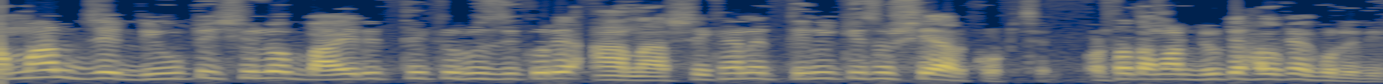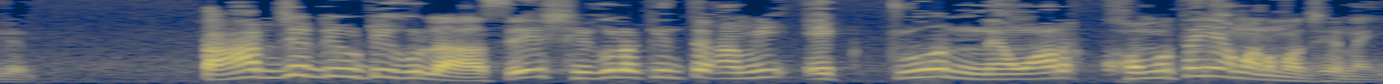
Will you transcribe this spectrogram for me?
আমার যে ডিউটি ছিল বাইরে থেকে রুজি করে আনা, সেখানে তিনি কিছু শেয়ার করছেন। অর্থাৎ আমার ডিউটি হালকা করে দিলেন। তার যে ডিউটিগুলো আছে, সেগুলো কিন্তু আমি একটুও নেওয়ার ক্ষমতাই আমার মাঝে নাই।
